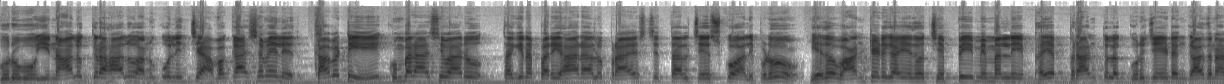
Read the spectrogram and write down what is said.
గురువు ఈ నాలుగు గ్రహాలు అనుకూలించే అవకాశమే లేదు. కాబట్టి కుంభరాశి వారు తగిన పరిహారాలు ప్రాయశ్చిత్తాలు చేసుకోవాలి. ఇప్పుడు ఏదో వాంటెడ్గా ఏదో చెప్పి మిమ్మల్ని భయభ్రాంతులకు గురి చేయడం కాదు నా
